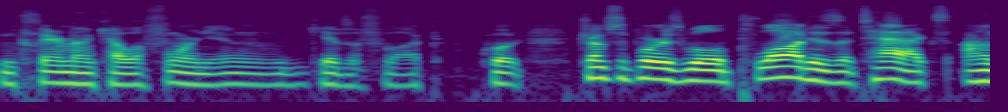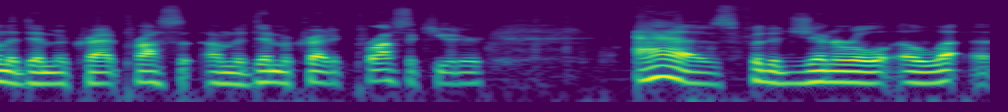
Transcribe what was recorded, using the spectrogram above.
in Claremont, California, gives a fuck, Quote, Trump supporters will applaud his attacks on the Democrat on the Democratic prosecutor. As for the general ele- uh,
